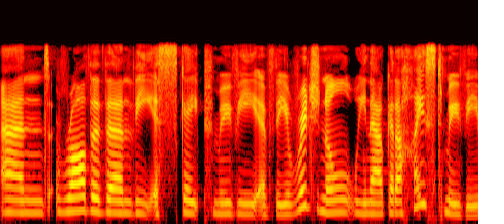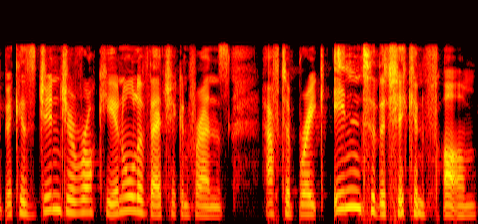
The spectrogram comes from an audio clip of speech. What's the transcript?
And rather than the escape movie of the original, we now get a heist movie because Ginger, Rocky, and all of their chicken friends have to break into the chicken farm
